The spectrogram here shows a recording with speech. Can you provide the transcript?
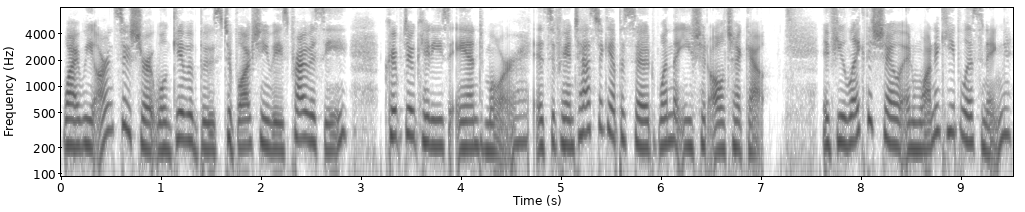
why we aren't so sure it will give a boost to blockchain based privacy, CryptoKitties, and more. It's a fantastic episode, one that you should all check out. If you like the show and want to keep listening,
